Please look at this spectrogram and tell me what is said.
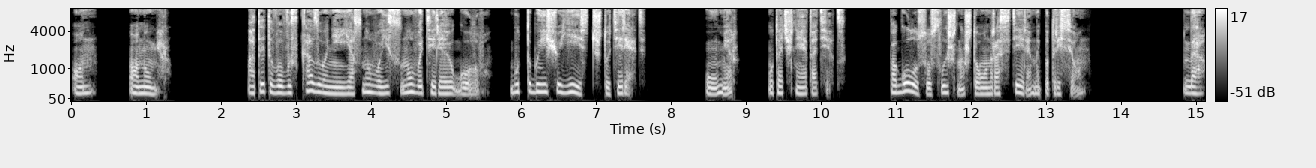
Он... он умер. От этого высказывания я снова и снова теряю голову, будто бы еще есть что терять. «Умер?» — уточняет отец. По голосу слышно, что он растерян и потрясен. «Да».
